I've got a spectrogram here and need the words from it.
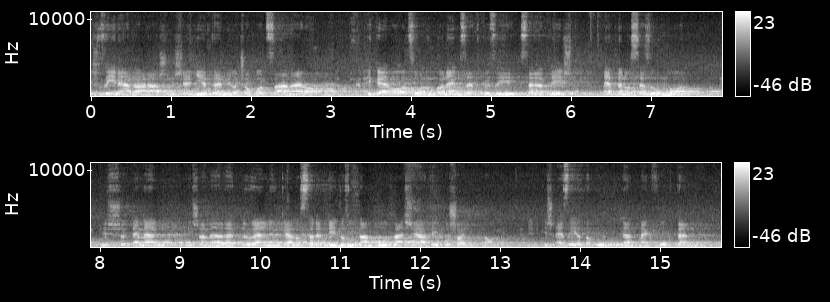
és az én elvárásom is egyértelmű a csapat számára. Ki kell harcolnunk a nemzetközi szereplést ebben a szezonban, és, emel, és emellett növelnünk kell a szerepét az utánpótlás játékosainknak. És ezért a klub mindent meg fog tenni.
